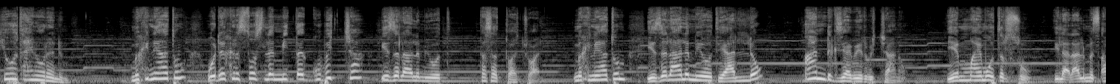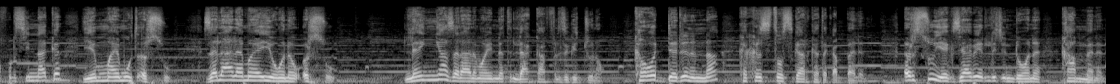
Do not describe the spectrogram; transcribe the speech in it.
ህይወት አይኖረንም ምክንያቱም ወደ ክርስቶስ ለሚጠጉ ብቻ የዘላለም ህይወት ተሰጥቷቸዋል። ምክንያቱም የዘላለም ህይወት ያለው አንድ እግዚአብሔር ብቻ ነው። የማይሞት እርሱ ይላል አል ቅዱስ ሲናገር የማይሞት እርሱ ዘላለማዊ የሆነው እርሱ ለእኛ ዘላለማዊነትን ሊያካፍል ዝግጁ ነው። ከወደድንና ከክርስቶስ ጋር ከተቀበልን እርሱ የእግዚአብሔር ልጅ እንደሆነ ካመንን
